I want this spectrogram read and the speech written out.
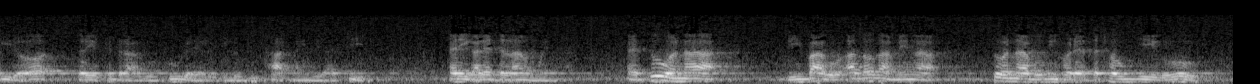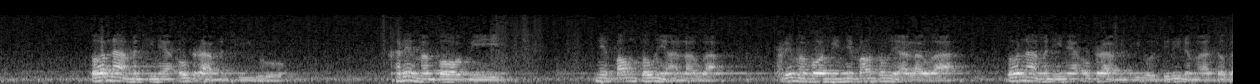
ပြီးတော့တရေခိတ္တရာကိုကူးတယ်လို့ဒီလိုယူဆနိုင်ကြရှိအဲ့ဒီကလည်းတလန်းဝင်အဲသူဝနာဒီပကိုအတောကမင်းကသူဝနာဘုံကြီးခေါ်တဲ့တထုံကြီးကိုသောနာမတိနဲ့ဥဒ္ဒရမတိကို ခရစ်မပေါ်မီနှစ်ပေါင်း300လောက်ကခရစ်မပေါ်မီနှစ်ပေါင်း300လောက်ကသောနာမတိနဲ့ဥဒ္ဒရမတိကိုတိရိဓမ္မသောက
